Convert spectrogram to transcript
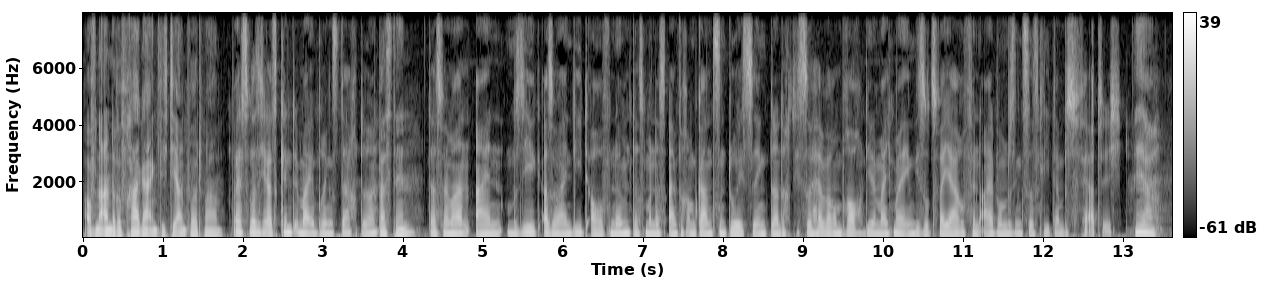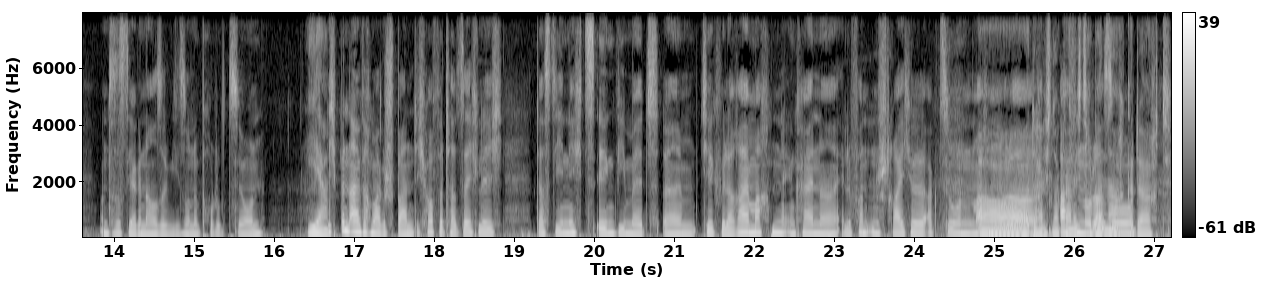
auf eine andere Frage eigentlich die Antwort war. Weißt du, was ich als Kind immer übrigens dachte? Was denn? Dass wenn man ein Musik, also ein Lied aufnimmt, dass man das einfach im Ganzen durchsingt. Dann dachte ich so, hä, warum brauchen die denn manchmal irgendwie so zwei Jahre für ein Album? Du singst das Lied, dann bist du fertig. Ja. Und das ist ja genauso wie so eine Produktion. Ja. Ich bin einfach mal gespannt. Ich hoffe tatsächlich, dass die nichts irgendwie mit ähm, Tierquälerei machen, in keine Elefantenstreichelaktionen Oh, machen oder da habe ich noch gar Affen nicht drüber so. nachgedacht.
